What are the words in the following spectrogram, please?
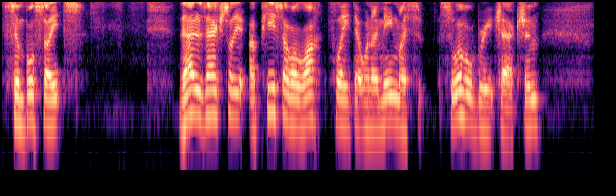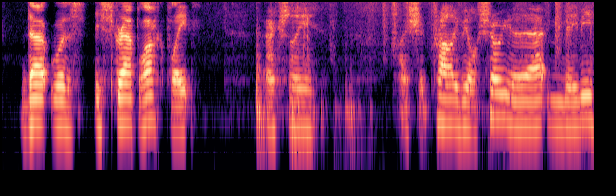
Simple sights. That is actually a piece of a lock plate that when I made my swivel breech action, that was a scrap lock plate. Actually, I should probably be able to show you that, maybe.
